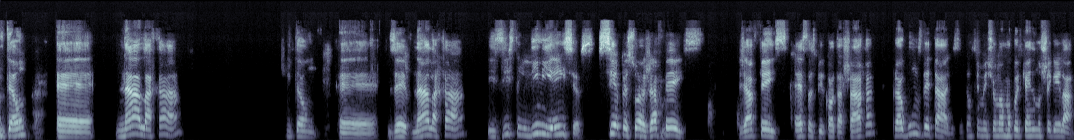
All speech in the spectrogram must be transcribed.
Então, é, na Alaha, então, é, Zev, na Alaha, existem leniências. Se a pessoa já fez, já fez essas Birkot Shahar, para alguns detalhes. Então, você mencionou uma coisa que ainda não cheguei lá,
